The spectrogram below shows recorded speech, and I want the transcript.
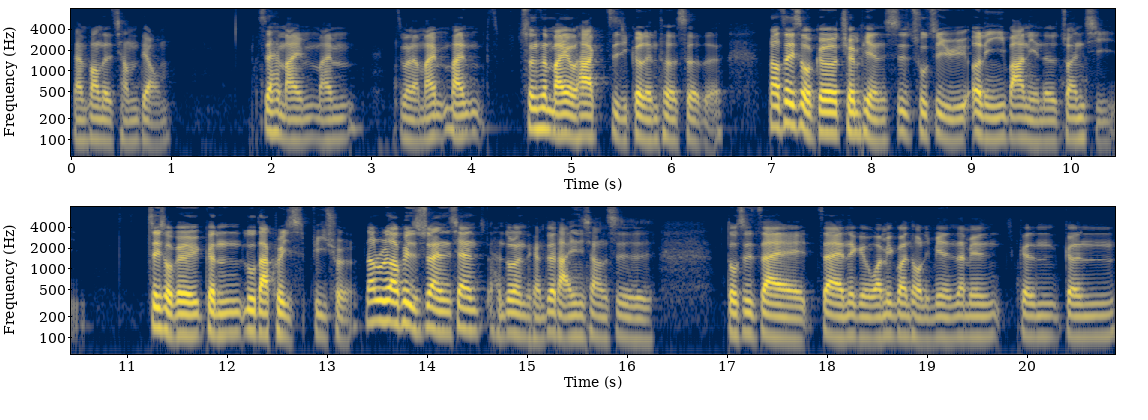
南方的腔调，是还蛮蛮怎么样，蛮蛮算是蛮有他自己个人特色的。那这首歌《Champion》是出自于二零一八年的专辑，这首歌跟 Ludacris feature。那 Ludacris 虽然现在很多人可能对他印象是都是在在那个《玩命关头》里面那边跟跟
